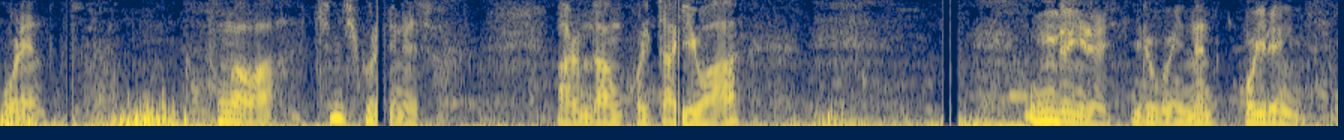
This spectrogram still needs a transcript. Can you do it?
오랜 풍화와 침식으로 인해서 아름다운 골짜기와 웅덩이를 이루고 있는 고일행입니다.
